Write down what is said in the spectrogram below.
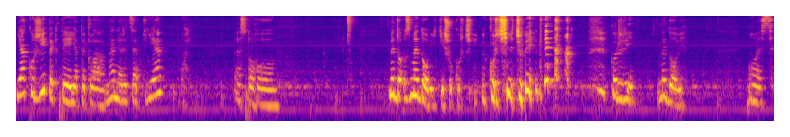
Як коржі пекти я пекла, в мене рецепт є. Ой, е, з того. Медо, з медові ті, що курчі. Курчі, чуєте? Коржі. Медові. Ось.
